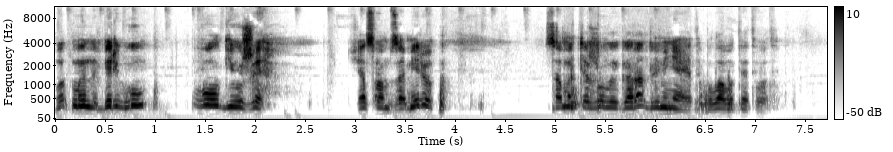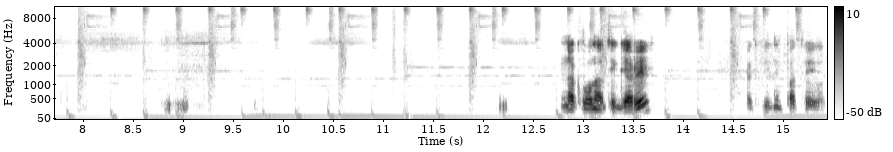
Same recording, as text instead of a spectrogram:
Вот мы на берегу Волги уже. Сейчас вам замерю. Самая тяжелая гора для меня это была вот эта вот. Наклон этой горы, как видно по той вот,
